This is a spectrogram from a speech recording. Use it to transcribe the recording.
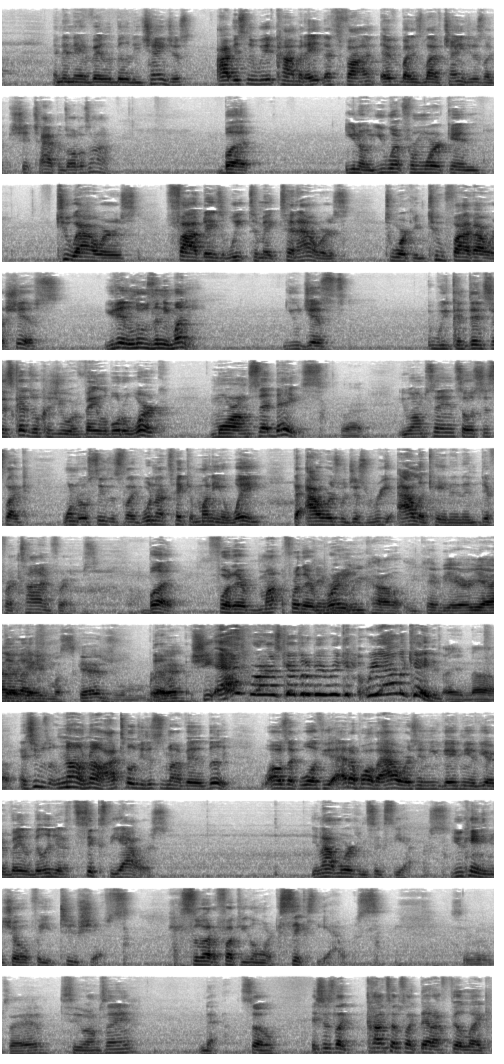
and then their availability changes. Obviously, we accommodate. That's fine. Everybody's life changes. Like shit happens all the time. But you know, you went from working two hours five days a week to make ten hours to working two five hour shifts. You didn't lose any money. You just we condensed your schedule because you were available to work more on set days. Right. You know what I'm saying? So it's just like one of those things. It's like we're not taking money away. The hours were just reallocated in different time frames. But for their for their you brain, recall- you can't be reallocating like- my schedule, bruh. she asked for her schedule to be re- reallocated, Hey, nah. and she was like, "No, no, I told you this is my availability." Well, I was like, "Well, if you add up all the hours and you gave me of your availability, that's sixty hours. You're not working sixty hours. You can't even show up for your two shifts. So how the fuck you gonna work sixty hours?" See what I'm saying? See what I'm saying? Nah. So it's just like concepts like that. I feel like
